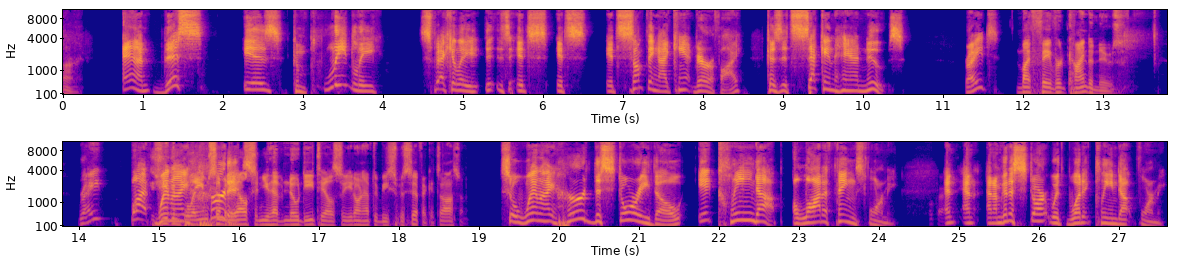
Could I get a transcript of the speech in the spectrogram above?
All right. And this is completely speculate. It's it's it's it's something I can't verify because it's secondhand news, right? My favorite kind of news, right? But when I blame somebody it, else and you have no details, so you don't have to be specific. It's awesome. So when I heard the story, though, it cleaned up a lot of things for me. And and and I'm going to start with what it cleaned up for me.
